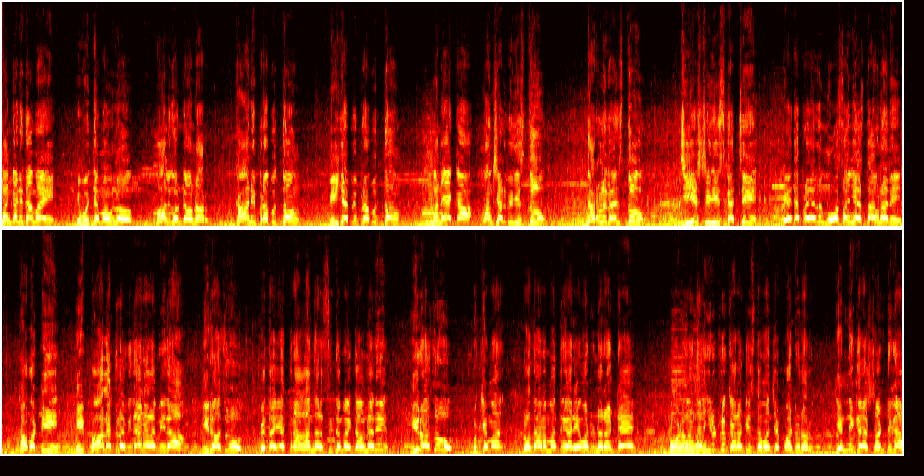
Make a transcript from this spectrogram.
సంఘటితమై ఈ ఉద్యమంలో పాల్గొంటూ ఉన్నారు. కానీ ప్రభుత్వం బీజేపీ ప్రభుత్వం అనేక ఆంక్షలు విధిస్తూ ధరలు పెంచుతూ జిఎస్టీ తీసుకొచ్చి పేద ప్రజలను మోసం చేస్తూ ఉన్నది. కాబట్టి ఈ పాలకుల విధానాల మీద ఈరోజు పెద్ద ఎత్తున ఆందోళన సిద్ధమవుతా ఉన్నది. ఈరోజు ముఖ్యమంత్రి ప్రధానమంత్రి గారు ఏమంటున్నారంటే మూడు వందల యూనిట్లు కరెంట్ ఇస్తామని చెప్పి అంటున్నారు. ఎన్నికల స్టంట్గా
